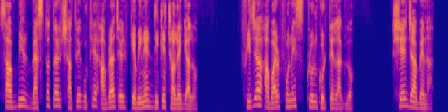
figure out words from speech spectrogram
সাব্বির ব্যস্ততার সাথে উঠে আবরাজের কেবিনের দিকে চলে গেল। ফিজা আবার ফোনে স্ক্রোল করতে লাগল। সে যাবে না।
